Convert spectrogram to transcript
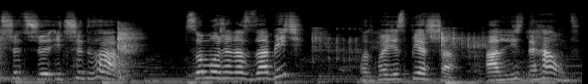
3, 3 i 3, 2. Co może nas zabić? Odpowiedź jest pierwsza. Unleash the Hound.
